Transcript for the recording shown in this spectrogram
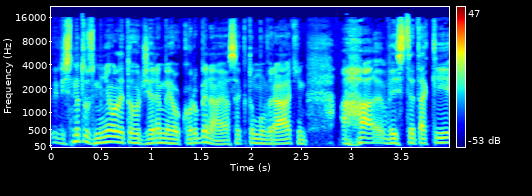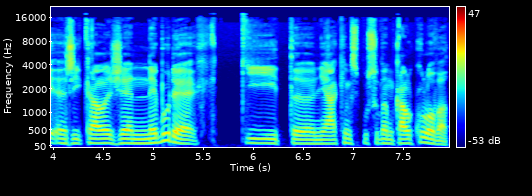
Když jsme tu zmiňovali toho Jeremyho Corbina, já se k tomu vrátím. A vy jste taky říkal, že nebude chtít eh, nějakým způsobem kalkulovat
